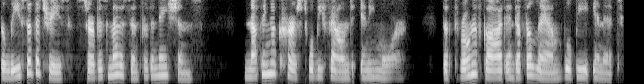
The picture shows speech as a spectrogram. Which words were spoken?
The leaves of the trees serve as medicine for the nations. Nothing accursed will be found any more. The throne of God and of the Lamb will be in it,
